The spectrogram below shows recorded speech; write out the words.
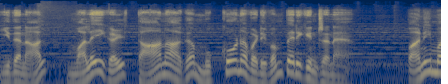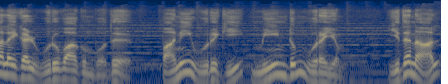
இதனால் மலைகள் தானாக முக்கோண வடிவம் பெறுகின்றன. பனிமலைகள் உருவாகும்போது பனி உருகி மீண்டும் உறையும். இதனால்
